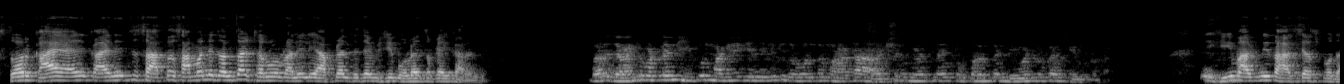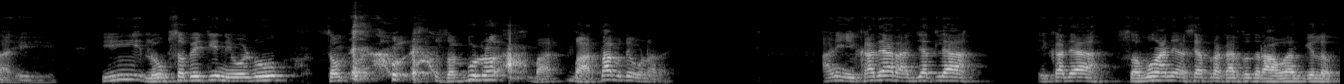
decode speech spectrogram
स्तर काय आहे काय नाही ते आता सामान्य जनताच ठरवून राहिलेली आपल्याला त्याच्याविषयी बोलायचं काही कारण नाही. बरं जरांगे पाटलांनी ही पण मागणी केलेली की जोपर्यंत मराठा आरक्षण मिळत नाही तोपर्यंत निवडणुकाच घेऊ नका ही मागणी तर हास्यास्पद आहे. ही लोकसभेची निवडणूक सं संपूर्ण भारतामध्ये होणार आहे. आणि एखाद्या राज्यातल्या एखाद्या समूहाने अशा प्रकारचं जर आवाहन केलं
